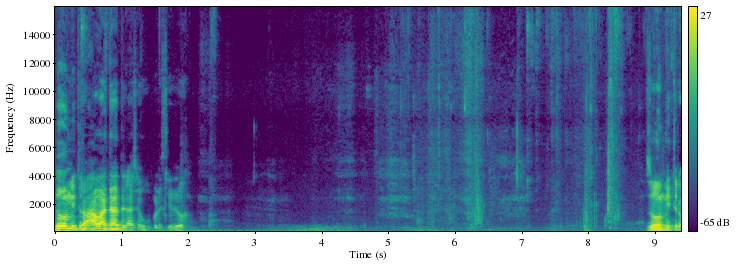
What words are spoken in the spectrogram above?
જો મિત્રો, આવા દાદરા છે ઉપર છે જો. જો મિત્રો.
